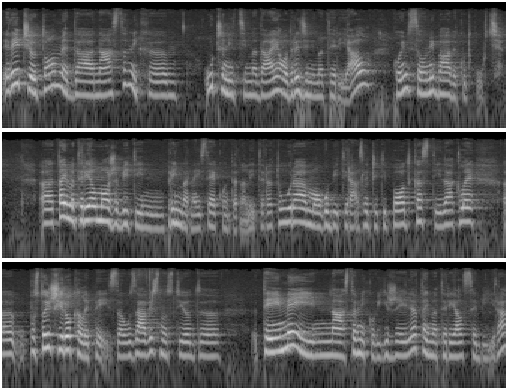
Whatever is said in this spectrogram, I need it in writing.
Reč je o tome da nastavnik učenicima daje određeni materijal kojim se oni bave kod kuće. Taj materijal može biti primarna i sekundarna literatura, mogu biti različiti podcasti, dakle, postoji široka lepeza u zavisnosti od teme i nastavnikovih želja, taj materijal se bira.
